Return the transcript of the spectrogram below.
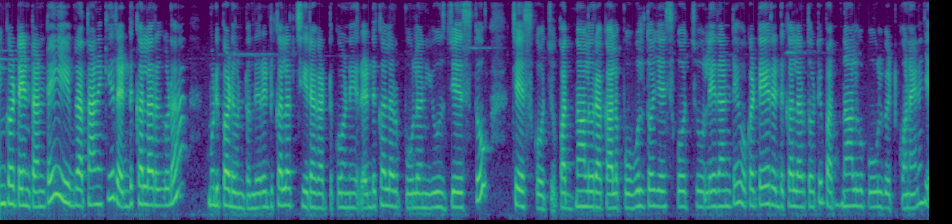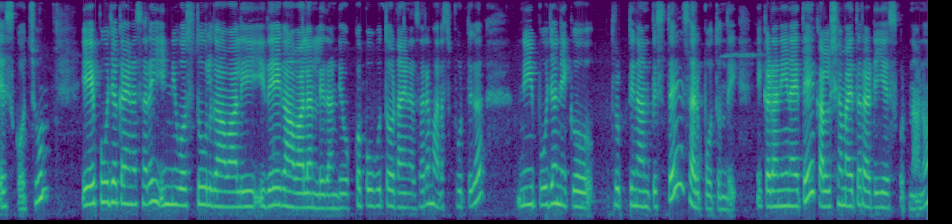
ఇంకోటి ఏంటంటే ఈ వ్రతానికి రెడ్ కలర్ కూడా ముడిపడి ఉంటుంది. రెడ్ కలర్ చీర కట్టుకొని రెడ్ కలర్ పూలను యూజ్ చేస్తూ చేసుకోవచ్చు. పద్నాలుగు రకాల పువ్వులతో చేసుకోవచ్చు. లేదంటే ఒకటే రెడ్ కలర్ తోటి పద్నాలుగు పువ్వులు పెట్టుకొని అయినా చేసుకోవచ్చు. ఏ పూజకైనా సరే ఇన్ని వస్తువులు కావాలి ఇదే కావాలని లేదండి. ఒక్క పువ్వుతోనైనా సరే మనస్ఫూర్తిగా నీ పూజ నీకు తృప్తిని అనిపిస్తే సరిపోతుంది. ఇక్కడ నేనైతే కలుషం అయితే రెడీ చేసుకుంటున్నాను.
